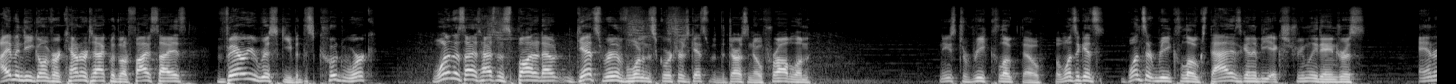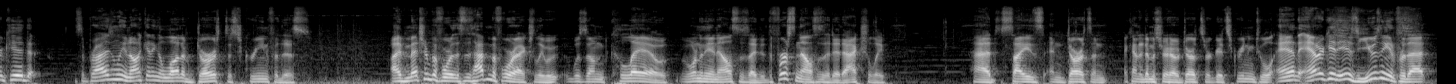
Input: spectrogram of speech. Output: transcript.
I have indeed going for a counterattack with about five scythes. Very risky, but this could work. One of the scythes has been spotted out, gets rid of one of the Scorchers, gets rid of the darts, no problem. Needs to recloak though, but once it gets, once it recloaks, that is going to be extremely dangerous. Anarchid, surprisingly not getting a lot of darts to screen for this. I've mentioned before, this has happened before actually, it was on Kaleo, one of the analysis I did. The first analysis I did actually had scythes and darts, and I kind of demonstrated how darts are a great screening tool, and Anarchid is using it for that.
